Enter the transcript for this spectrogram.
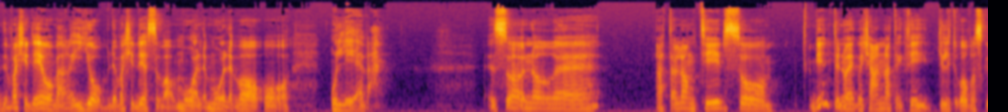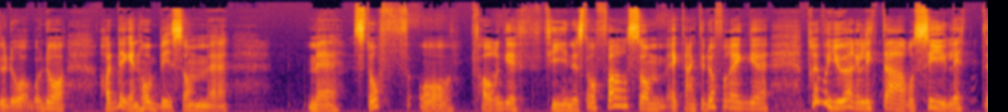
det var ikke det å være i jobb, det var ikke det som var målet. Målet var å, å leve. Så når eh, Etter lang tid så begynte nå jeg å kjenne at jeg fikk litt overskudd òg, og da hadde jeg en hobby som eh, med stoff og fargefine stoffer som jeg tenkte da får jeg eh, prøve å gjøre litt der og sy litt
